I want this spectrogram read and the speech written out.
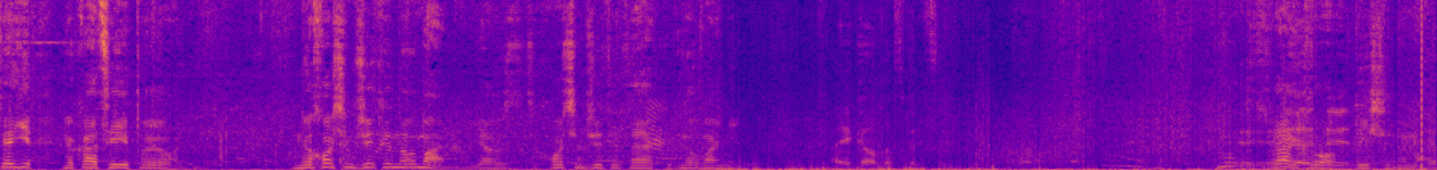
це є, яка це є природня. Ми хочемо жити нормально. Я роз, хочемо жити так, як нормальні люди. Яка у вас пенсія? Ну, Е, я- двох я- більше немає.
